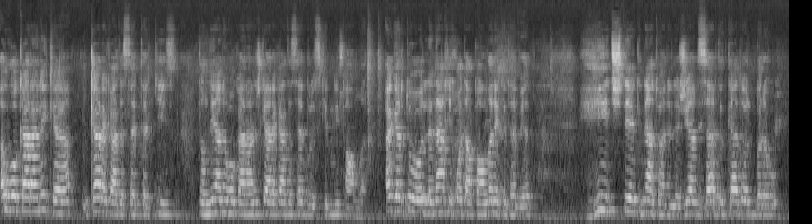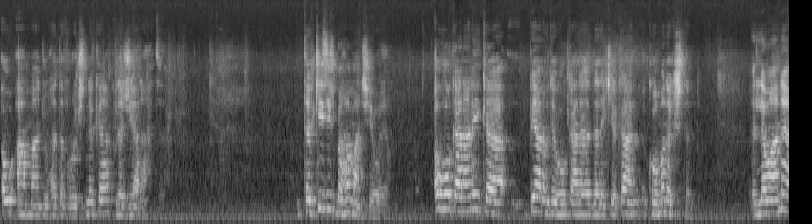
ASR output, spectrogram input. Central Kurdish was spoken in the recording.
ئەو هۆکارانەی کە کارەکاتە سەر تەرکیز دڵنیان و هۆکارانش کارەکاتە سەر دروستکردنی پاڵنەر ئەگەر تۆ لە ناخی خۆتا پاڵنەرێکت هەبێت هیچ شتێک ناتوانێت لە ژیان ساردت کاتۆ بەرەو ئەو ئامانج و هەدەف ڕۆیشتنەکە لە ژیاناتە تەرکیزیش بە هەمان شێوەیە ئەو هۆکارانەی کە پێیان وتێ هۆکارە دەرەکیەکان کۆمەڵێک شتن لەوانە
